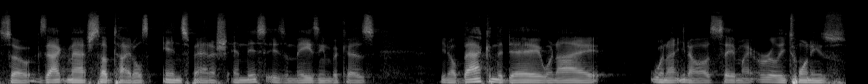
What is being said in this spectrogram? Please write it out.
So exact match subtitles in Spanish, and this is amazing because you know back in the day when I when I you know I was say my early 20s,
